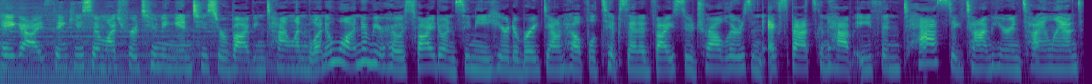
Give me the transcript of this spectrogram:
Hey guys, thank you so much for tuning in to Surviving Thailand 101. I'm your host, Fido and Sydney, here to break down helpful tips and advice so travelers and expats can have a fantastic time here in Thailand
